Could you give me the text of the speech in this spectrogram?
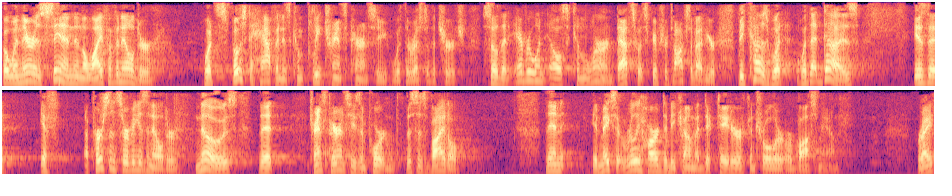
But when there is sin in the life of an elder, what's supposed to happen is complete transparency with the rest of the church so that everyone else can learn. That's what Scripture talks about here. Because what, what that does is that if a person serving as an elder knows that transparency is important, this is vital, then it makes it really hard to become a dictator, controller, or boss man. Right?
